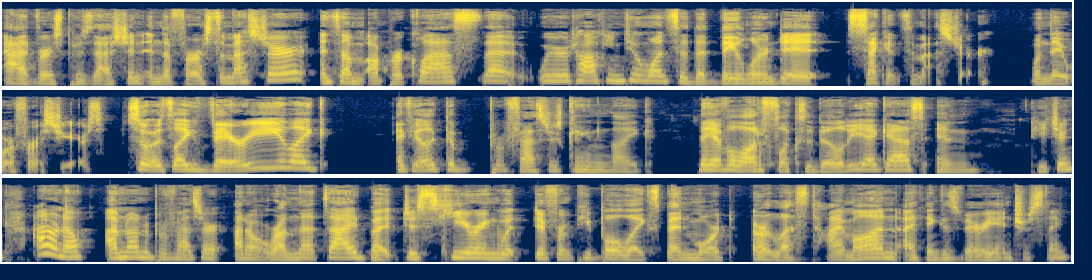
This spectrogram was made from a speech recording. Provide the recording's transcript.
adverse possession in the first semester, and some upper class that we were talking to once said that they learned it second semester when they were first years. So it's like very like I feel like the professors can like they have a lot of flexibility, I guess, in teaching. I don't know. I'm not a professor. I don't run that side, but just hearing what different people like spend more or less time on, I think is very interesting.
